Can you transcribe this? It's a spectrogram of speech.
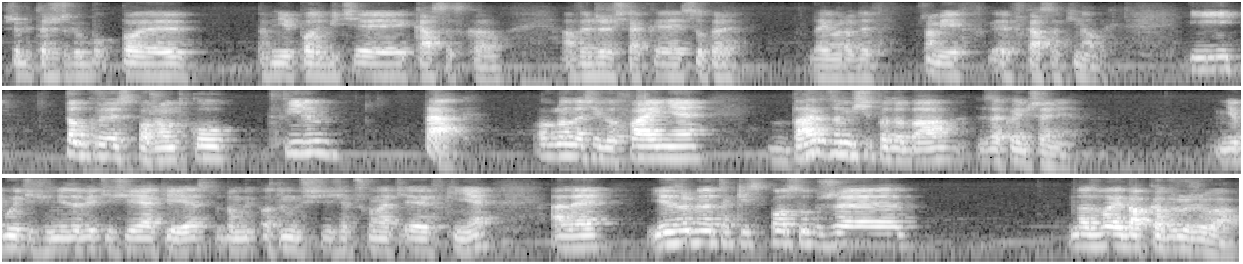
żeby troszeczkę e, pewnie podbić e, kasę, skoro Avengersi tak super dają radę, przynajmniej w, w kasach kinowych. I Tom Cruise jest w porządku. Film, tak, ogląda się go fajnie. Bardzo mi się podoba zakończenie. Nie bójcie się, nie dowiecie się jakie jest, o tym musicie się przekonać w kinie, ale jest zrobione w taki sposób, że nazwa je babka wróżyła.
